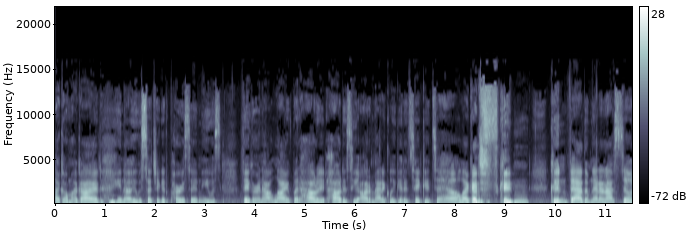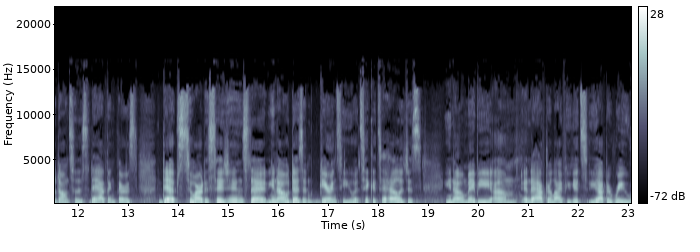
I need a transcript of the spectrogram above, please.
like, oh my God, you know, he was such a good person. He was figuring out life, but how did, how does he automatically get a ticket to hell? Like, I just couldn't, couldn't fathom that. And I still don't to this day. I think there's depths to our decisions that, you know, doesn't guarantee you a ticket to hell. It just, you know maybe um, in the afterlife you get you have to re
